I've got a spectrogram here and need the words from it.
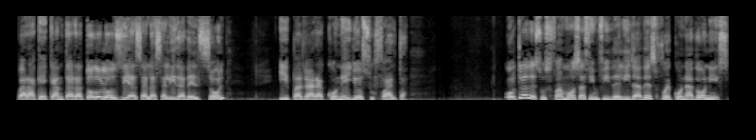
para que cantara todos los días a la salida del sol y pagara con ello su falta. Otra de sus famosas infidelidades fue con Adonis,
